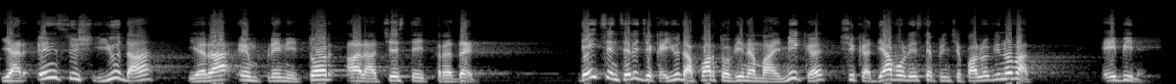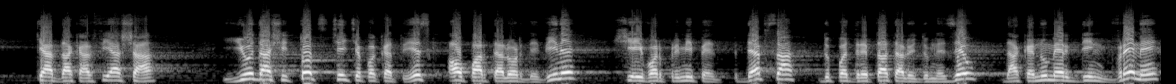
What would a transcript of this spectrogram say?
iar însuși Iuda era împlinitor al acestei trădări. De aici se înțelege că Iuda poartă o vină mai mică și că diavolul este principalul vinovat. Ei bine, chiar dacă ar fi așa, Iuda și toți cei ce păcătuiesc au partea lor de vină și ei vor primi pe pedepsa după dreptatea lui Dumnezeu dacă nu merg din vreme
